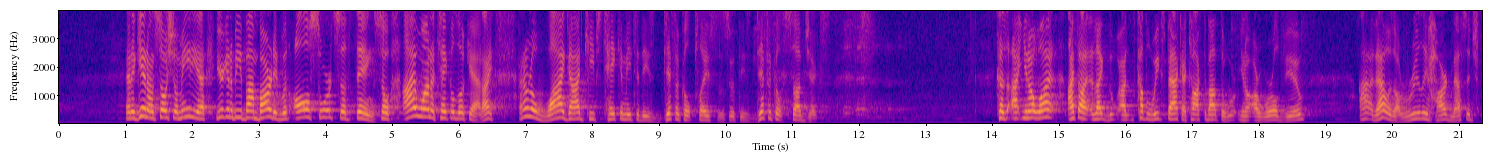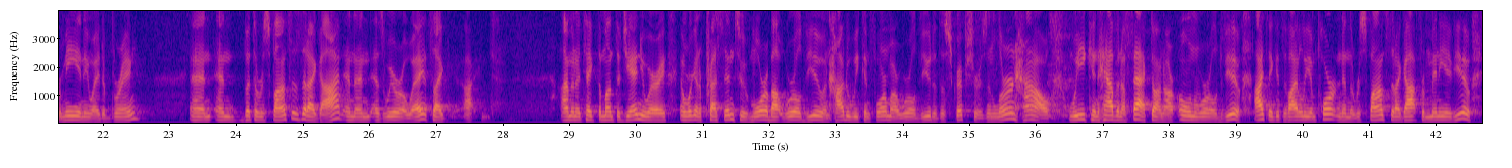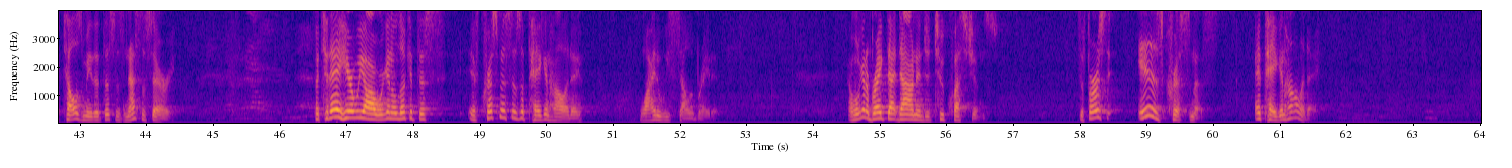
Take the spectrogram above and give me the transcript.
And again, on social media, you're going to be bombarded with all sorts of things. So I want to take a look at. I, I don't know why God keeps taking me to these difficult places with these difficult subjects. Because you know what? I thought like a couple weeks back I talked about the you know our worldview. I, that was a really hard message for me anyway to bring, and and but the responses that I got, and then as we were away, it's like I, I'm going to take the month of January and we're going to press into more about worldview and how do we conform our worldview to the scriptures and learn how we can have an effect on our own worldview. I think it's vitally important, and the response that I got from many of you tells me that this is necessary. But today, here we are. We're going to look at this. If Christmas is a pagan holiday, why do we celebrate it? And we're going to break that down into two questions. The first is Christmas a pagan holiday?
